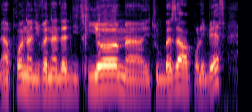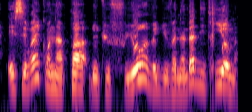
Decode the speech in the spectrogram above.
mais après on a du vanadate d'yttrium euh, et tout le bazar pour les BF, et c'est vrai qu'on n'a pas de tube fluo avec du vanadate d'yttrium.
